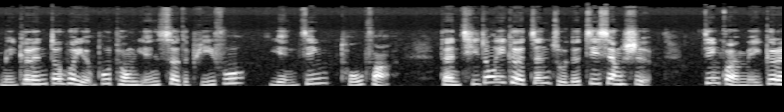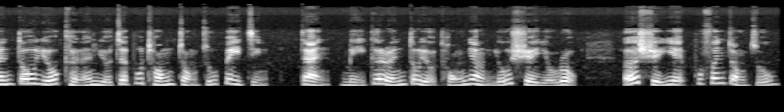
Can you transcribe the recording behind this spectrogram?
每个人都会有不同颜色的皮肤、眼睛、头发，但其中一个真主的迹象是，尽管每个人都有可能有着不同种族背景，但每个人都有同样有血有肉。而血液不分种族，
